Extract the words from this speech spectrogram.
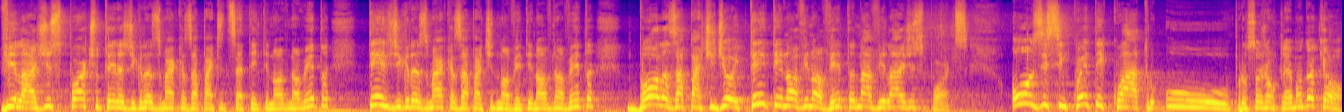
Village Esporte, chuteiras de grandes marcas a partir de R$ 79,90, tênis de grandes marcas a partir de R$ 99,90, bolas a partir de R$ 89,90 na Village Esportes. 11:54 o professor João Cléber mandou aqui, ó.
